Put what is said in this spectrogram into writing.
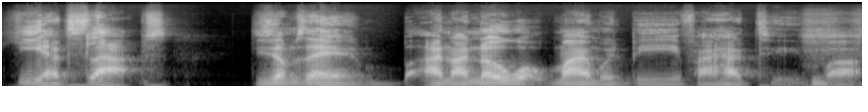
He had slaps. Do you see what I'm saying? And I know what mine would be if I had to. But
